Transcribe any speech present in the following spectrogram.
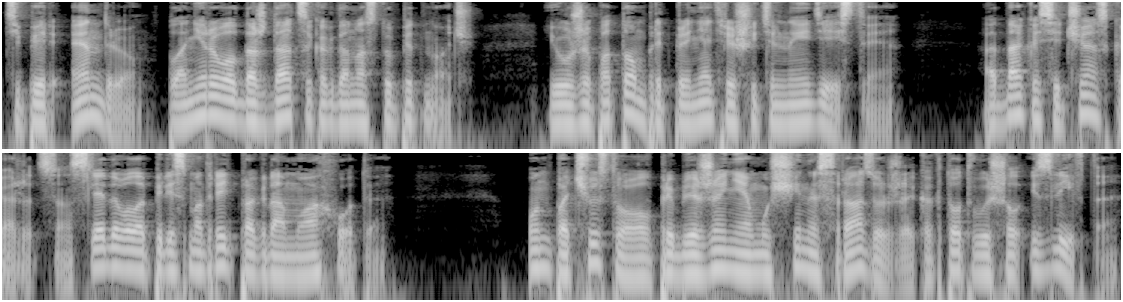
Теперь Эндрю планировал дождаться, когда наступит ночь, и уже потом предпринять решительные действия. Однако сейчас, кажется, следовало пересмотреть программу охоты. Он почувствовал приближение мужчины сразу же, как тот вышел из лифта.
